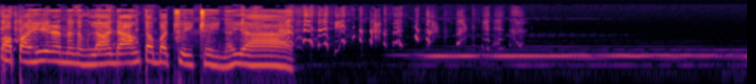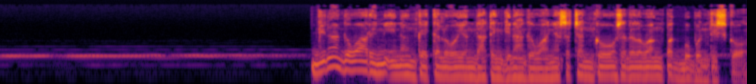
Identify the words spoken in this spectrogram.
Papahiran na ng lana ang taba choy na yan. Ginagawa rin ni Inang kay Kaloy ang dating ginagawa niya sa tiyan ko sa dalawang pagbubuntis ko.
